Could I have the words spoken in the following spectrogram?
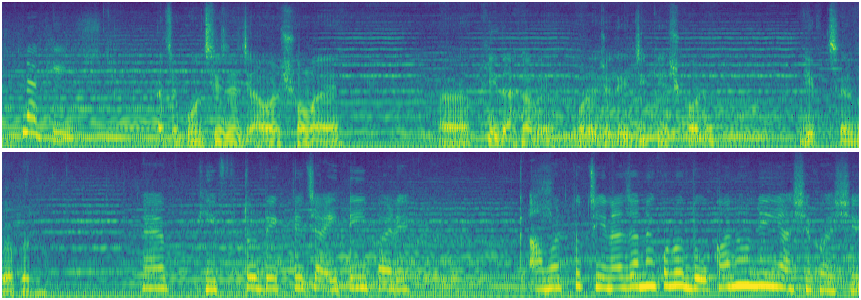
আপনাকে? আচ্ছা বলছি যে যাওয়ার সময় কি দেখাবে? ওরা যদি জিজ্ঞেস করে। গিফটসের ব্যাপারে? হ্যাঁ গিফট তো দেখতে চাইতেই পারে। আমার তো চেনা জানা কোনো দোকানও নেই আশেপাশে।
